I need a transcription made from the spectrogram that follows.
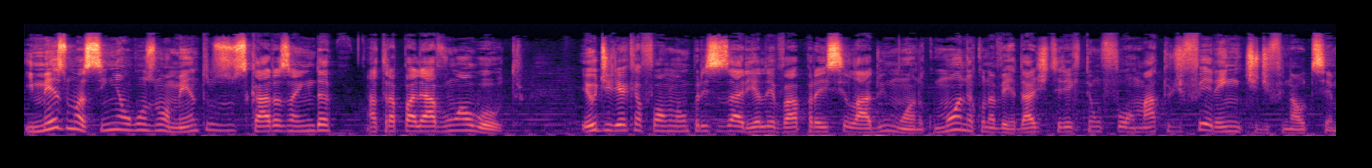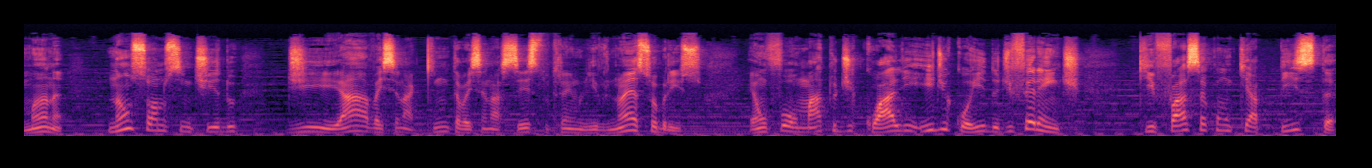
E mesmo assim, em alguns momentos os caras ainda atrapalhavam um ao outro. Eu diria que a Fórmula 1 precisaria levar para esse lado em Mônaco. Mônaco, na verdade, teria que ter um formato diferente de final de semana, não só no sentido de, ah, vai ser na quinta, vai ser na sexta o treino livre, não é sobre isso. É um formato de quali e de corrida diferente, que faça com que a pista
